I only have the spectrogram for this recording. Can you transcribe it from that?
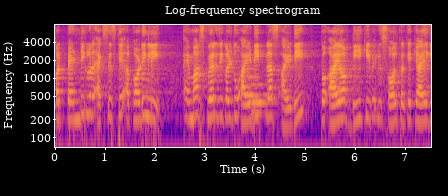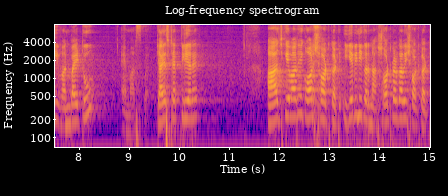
परपेंडिकुलर एक्सिस के accordingly M R square is equal to I D plus I D तो आई ऑफ़ डी की वैल्यू सॉल्व करके क्या आएगी? One by two M R square क्या ये स्टेप क्लियर है? आज के बाद एक और शॉर्टकट ये भी नहीं करना. शॉर्टकट का भी शॉर्टकट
